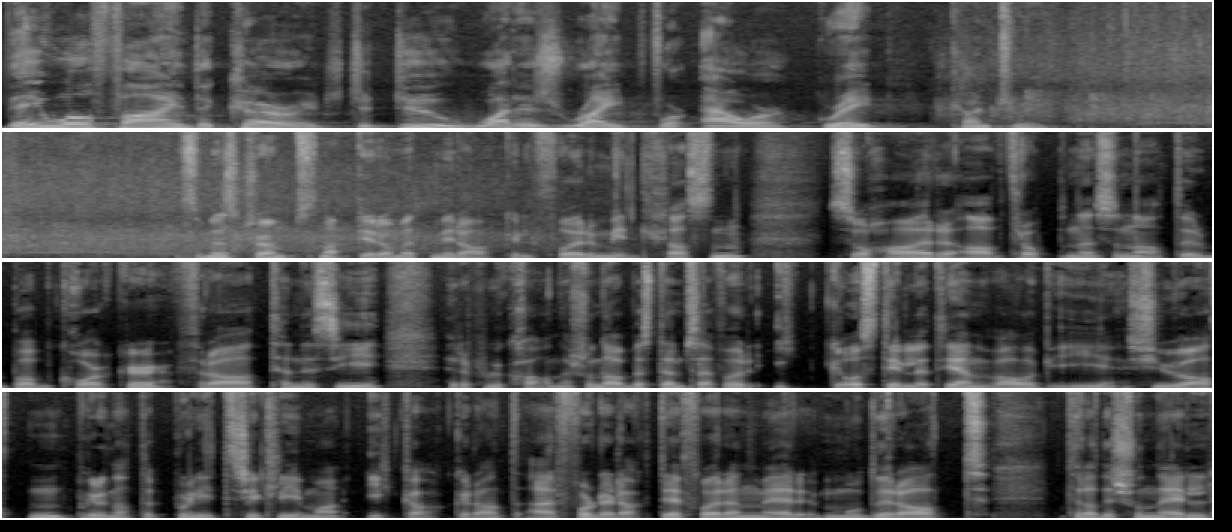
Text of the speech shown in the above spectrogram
they will find the courage to do what is right for our great country. Så mens Trump snakker om et mirakel for middelklassen, så har avtroppende senator Bob Corker fra Tennessee, republikaner som da bestemte seg for ikke å stille til gjenvalg i 2018 pga. at det politiske klimaet ikke akkurat er fordelaktig for en mer moderat, tradisjonell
